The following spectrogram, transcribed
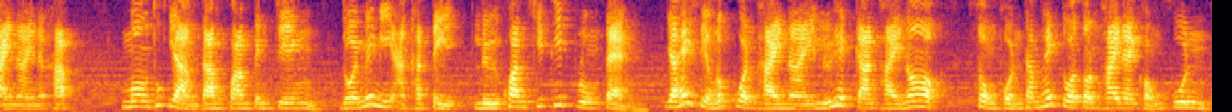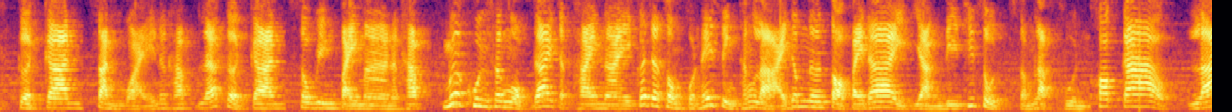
ายในนะครับ มองทุกอย่างตามความเป็นจริง โดยไม่มีอคติหรือความคิดที่ปรุงแต่ง อย่าให้เสียงรบกวนภายในหรือเหตุการณ์ภายนอก ส่งผลทำให้ตัวตนภายในของคุณเกิดการสั่นไหวนะครับ และเกิดการสวิงไปมานะครับ เมื่อคุณสงบได้จากภายในก็จะส่งผลให้สิ่งทั้งหลายดำเนินต่อไปได้อย่างดีที่สุดสำหรับคุณ ข้อ 9 ละ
